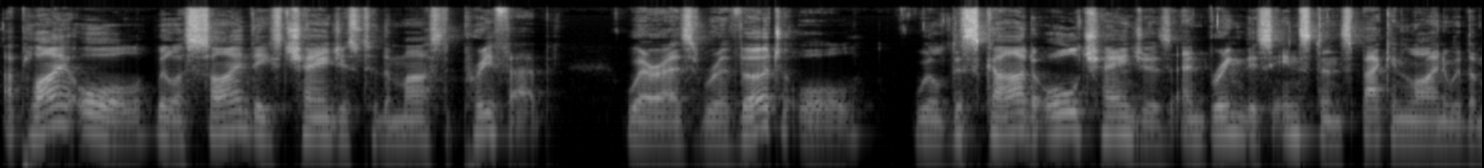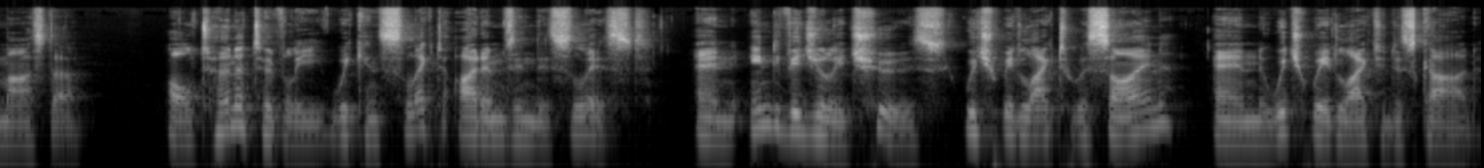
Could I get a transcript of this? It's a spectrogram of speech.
Apply All will assign these changes to the master prefab, whereas Revert All will discard all changes and bring this instance back in line with the master. Alternatively, we can select items in this list and individually choose which we'd like to assign and which we'd like to discard.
